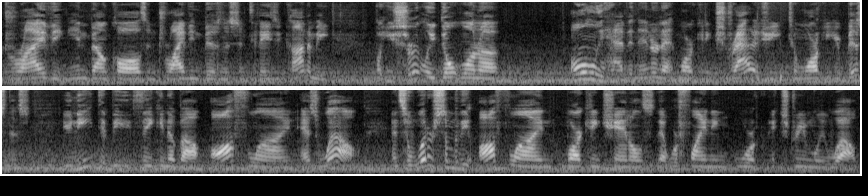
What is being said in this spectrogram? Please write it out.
driving inbound calls and driving business in today's economy. But you certainly don't want to only have an internet marketing strategy to market your business. You need to be thinking about offline as well. And so, what are some of the offline marketing channels that we're finding work extremely well?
